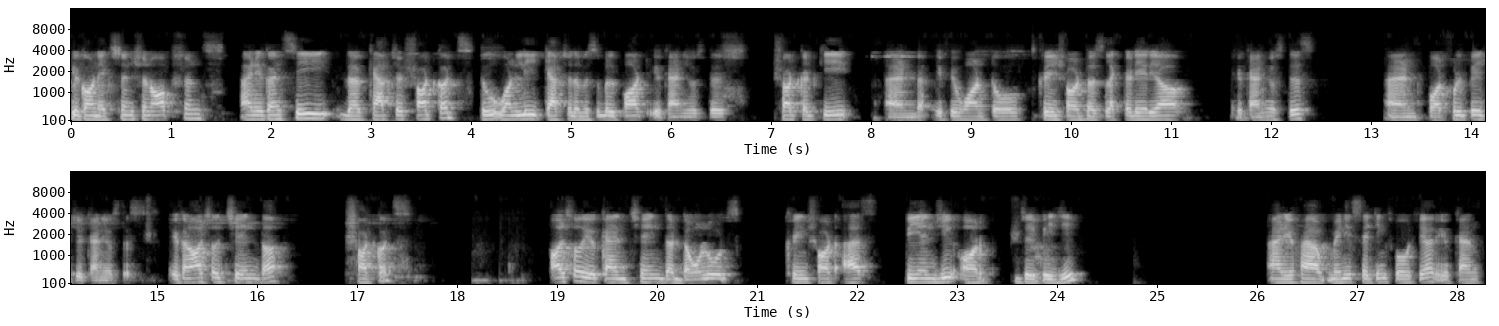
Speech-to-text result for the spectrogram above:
Click on extension options and you can see the capture shortcuts to only capture the visible part. You can use this shortcut key and if you want to screenshot the selected area you can use this. And for full page you can use this. You can also change the shortcuts. Also you can change the download screenshot as png or jpg and you have many settings over here. You can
